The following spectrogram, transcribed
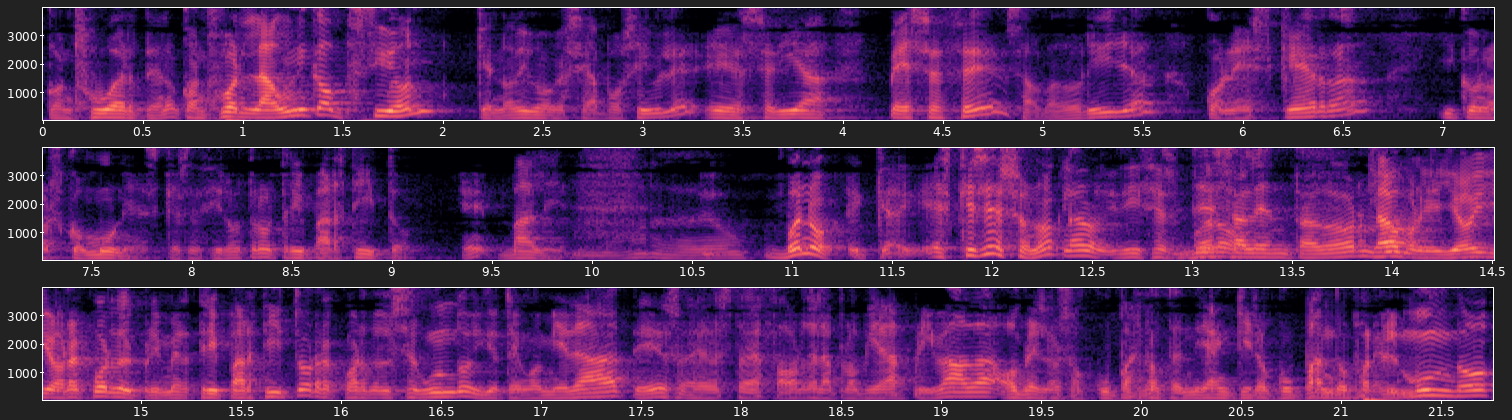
Con suerte, ¿no? Con suerte. La única opción, que no digo que sea posible, eh, sería PSC, Salvadorilla, con Esquerra y con los comunes, que es decir, otro tripartito. ¿Eh? Vale. Bueno, es que es eso, ¿no? Claro, y dices... Desalentador, Claro, porque yo, yo recuerdo el primer tripartito, recuerdo el segundo, yo tengo mi edad, ¿eh? estoy a favor de la propiedad privada, hombre, los ocupas no tendrían que ir ocupando por el mundo,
